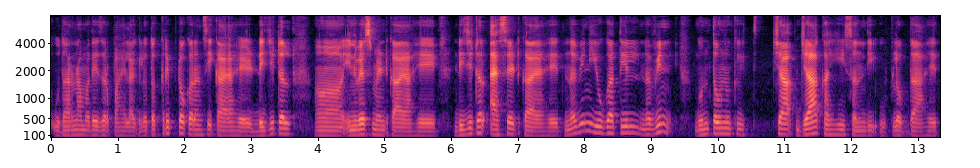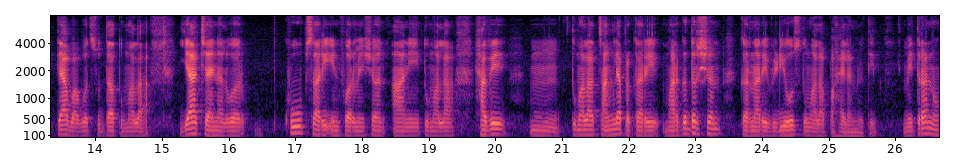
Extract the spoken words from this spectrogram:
उदाहरणामध्ये जर पाहायला गेलो तर क्रिप्टोकरन्सी काय आहे? डिजिटल इन्व्हेस्टमेंट काय आहे? डिजिटल ॲसेट काय आहेत? नवीन युगातील नवीन गुंतवणुकीच्या ज्या काही संधी उपलब्ध आहेत त्याबाबतसुद्धा तुम्हाला या चॅनलवर खूप सारी इन्फॉर्मेशन आणि तुम्हाला हवे तुम्हाला चांगल्या प्रकारे मार्गदर्शन करणारे व्हिडिओज तुम्हाला पाहायला मिळतील. मित्रांनो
